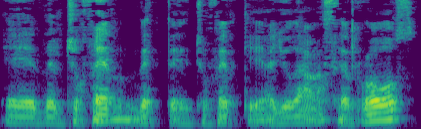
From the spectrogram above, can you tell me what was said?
eh, del chofer, de este chofer que ayudaba a hacer robos.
